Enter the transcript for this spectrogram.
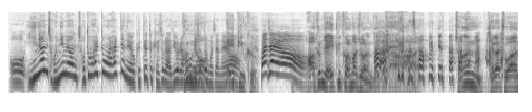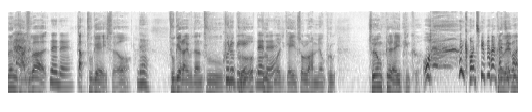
어 2년 전이면 저도 활동을 할 때네요. 그때도 계속 라디오를 하고 그럼요. 계셨던 거잖아요. 에이핑크. 맞아요. 아 그럼 이제 에이핑크 얼마나 좋아하는데 아, 제가. 감사합니다. 저는 제가 좋아하는 가수가. 딱 두 개 있어요. 네. 두 개 라이브다는 두 그룹이? 그룹. 그룹 뭐 개인 솔로 한 명 그룹 조용필 에이핑크. 거짓말 그리고 하지 외국은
